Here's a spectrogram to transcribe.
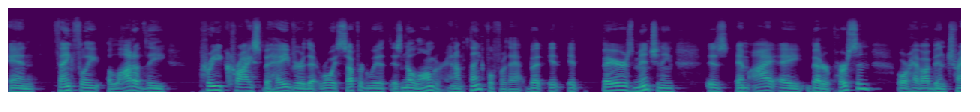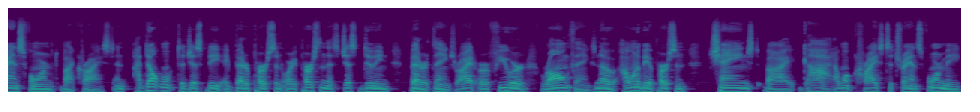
And thankfully, a lot of the pre Christ behavior that Roy suffered with is no longer. And I'm thankful for that. But it, it bears mentioning is, am I a better person or have I been transformed by Christ? And I don't want to just be a better person or a person that's just doing better things, right? Or fewer mm-hmm. wrong things. No, I want to be a person changed by God. I want Christ to transform me.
